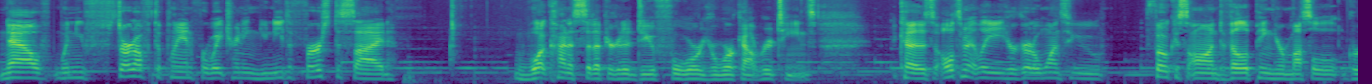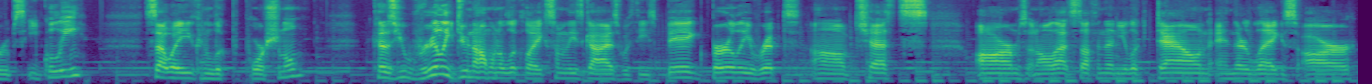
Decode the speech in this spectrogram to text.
Now, when you start off with the plan for weight training, you need to first decide what kind of setup you're going to do for your workout routines. Because ultimately, you're going to want to focus on developing your muscle groups equally, so that way you can look proportional. Because you really do not want to look like some of these guys with these big, burly, ripped um, chests, arms, and all that stuff, and then you look down and their legs are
